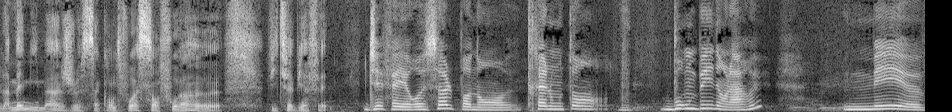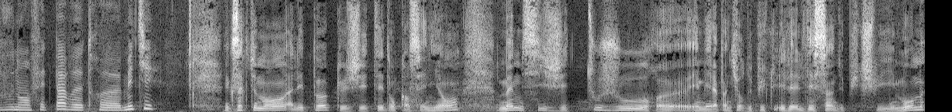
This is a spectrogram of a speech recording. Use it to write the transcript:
la même image 50 fois, 100 fois, vite fait, bien fait. Jeff Aérosol, pendant très longtemps, vous bombez dans la rue, mais euh, vous n'en faites pas votre euh, métier. Exactement. À l'époque, j'étais donc enseignant. Même si j'ai toujours euh, aimé la peinture depuis, et le dessin depuis que je suis môme,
